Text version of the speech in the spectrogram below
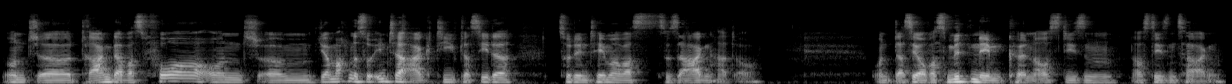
und äh, tragen da was vor und ähm, ja, machen das so interaktiv, dass jeder zu dem Thema was zu sagen hat auch. Und dass sie auch was mitnehmen können aus diesen, aus diesen Tagen.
